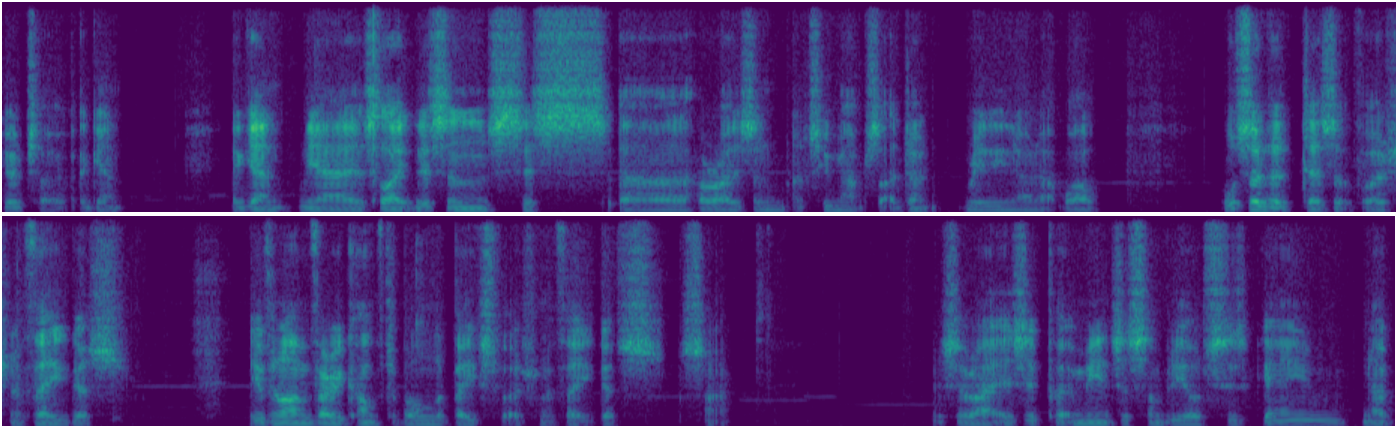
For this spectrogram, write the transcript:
Kyoto again. Again, yeah, it's like this and this uh, Horizon are two maps that I don't really know that well. Also the desert version of Vegas. Even though I'm very comfortable on the base version of Vegas, so it's alright. Is it putting me into somebody else's game? Nope.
